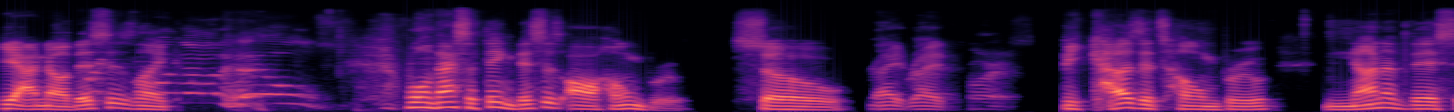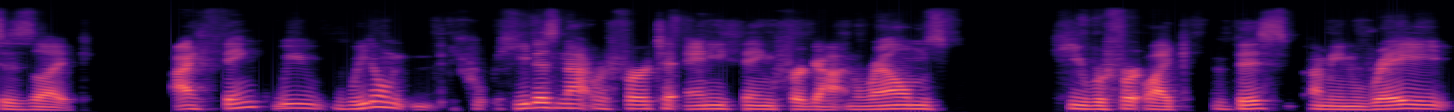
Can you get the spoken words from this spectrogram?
Yeah no this is like Bring on hills. well that's the thing this is all homebrew so Right, right. Of course. because it's homebrew none of this is like i think we we don't he does not refer to anything forgotten realms he refer like this i mean ray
